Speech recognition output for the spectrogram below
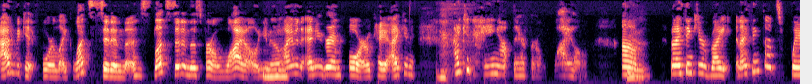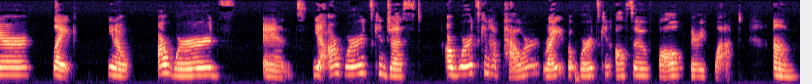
advocate for like let's sit in this. Let's sit in this for a while, you know. Mm-hmm. I'm an Enneagram 4, okay? I can I can hang out there for a while. Um yeah. but I think you're right. And I think that's where like, you know, our words and yeah, our words can just our words can have power, right? But words can also fall very flat. Um,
